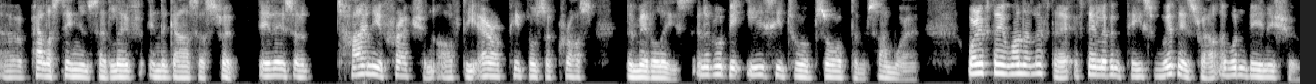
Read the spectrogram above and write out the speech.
uh, Palestinians that live in the Gaza Strip. It is a tiny fraction of the Arab peoples across the Middle East, and it would be easy to absorb them somewhere. Or if they want to live there, if they live in peace with Israel, it wouldn't be an issue.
